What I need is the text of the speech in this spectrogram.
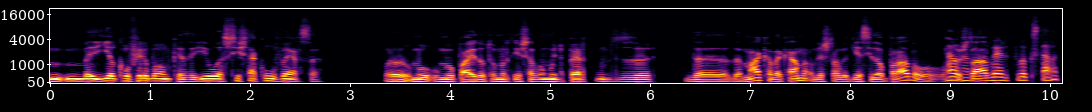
E ele confirmou-me, quer dizer, eu assisto à conversa. O meu, o meu pai e o Dr. Martins estavam muito perto de, da, da maca, da cama, onde ele tinha sido operado, ou eu estava, que estava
